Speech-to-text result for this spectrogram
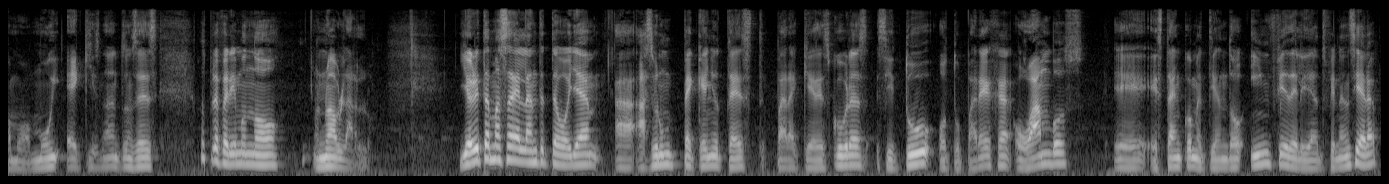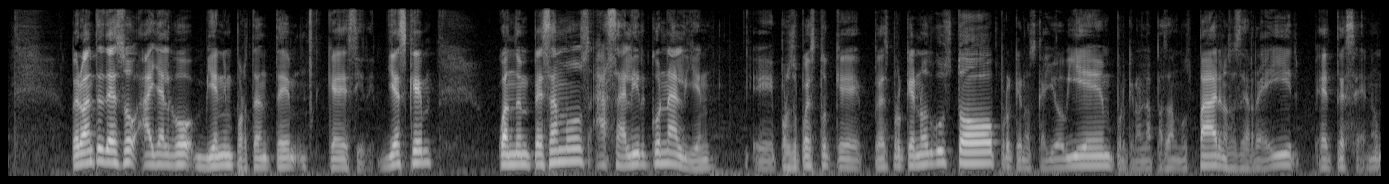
como muy X, ¿no? Entonces, pues preferimos no, no hablarlo. Y ahorita más adelante te voy a, hacer un pequeño test para que descubras si tú o tu pareja o ambos eh, están cometiendo infidelidad financiera. Pero antes de eso hay algo bien importante que decir. Y es que cuando empezamos a salir con alguien, eh, por supuesto que es pues, porque nos gustó, porque nos cayó bien, porque nos la pasamos padre, nos hace reír, etc. ¿no?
